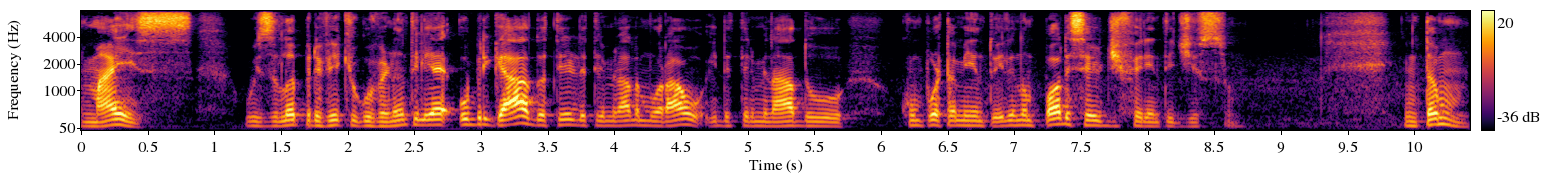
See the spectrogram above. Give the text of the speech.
Mas o Islã prevê que o governante ele é obrigado a ter determinada moral e determinado comportamento. Ele não pode ser diferente disso. Então,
